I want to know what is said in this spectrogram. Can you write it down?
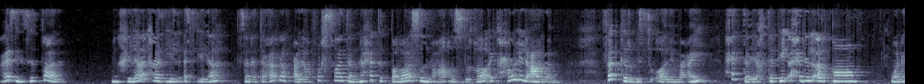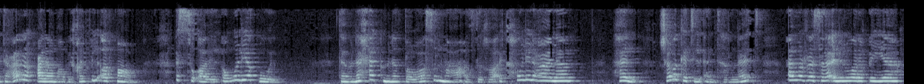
عزيزي الطالب من خلال هذه الأسئلة سنتعرف على فرصة تمنحك التواصل مع أصدقائك حول العالم. فكر بالسؤال معي حتى يختفي أحد الأرقام. ونتعرف على ما بخلف الأرقام السؤال الأول يقول تمنحك من التواصل مع أصدقائك حول العالم هل شبكة الإنترنت أم الرسائل الورقية؟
